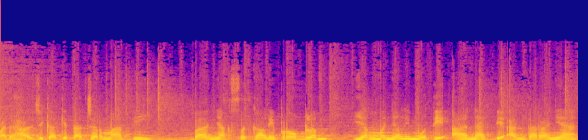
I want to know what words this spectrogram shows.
Padahal jika kita cermati, banyak sekali problem yang menyelimuti anak di antaranya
